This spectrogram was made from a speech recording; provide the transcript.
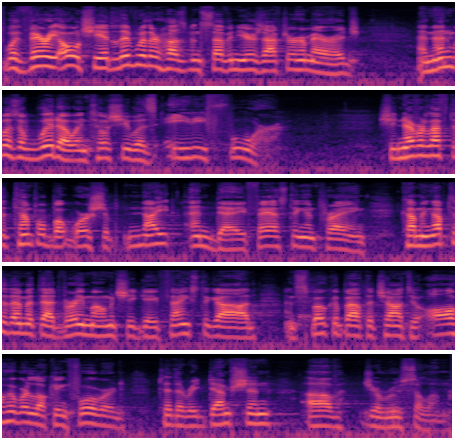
was very old. She had lived with her husband seven years after her marriage and then was a widow until she was 84. She never left the temple but worshiped night and day, fasting and praying. Coming up to them at that very moment, she gave thanks to God and spoke about the child to all who were looking forward to the redemption of Jerusalem.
